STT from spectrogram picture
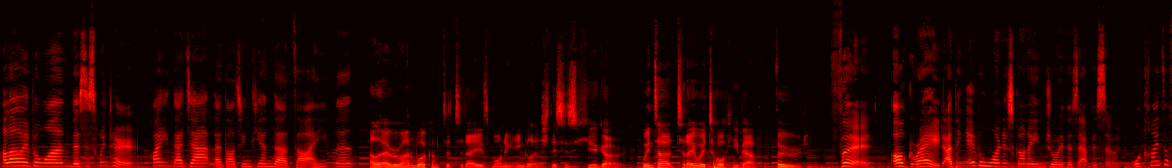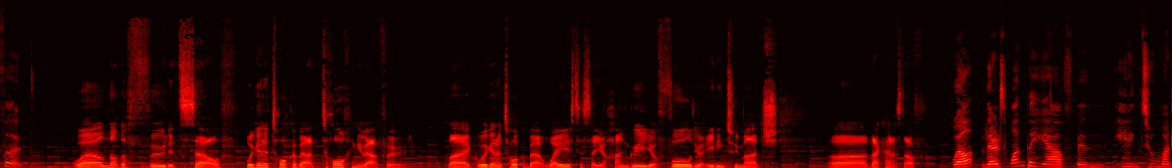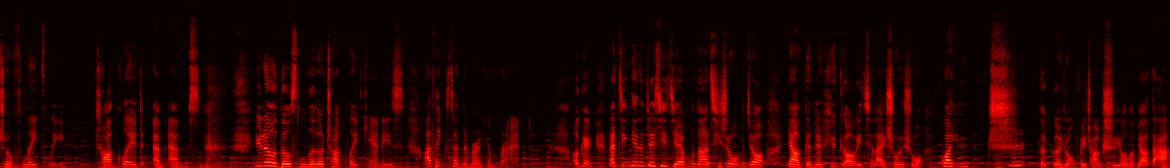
Hello everyone, this is Winter. 欢迎大家来到今天的早安英文。 Hello, everyone. Welcome to today's Morning English. This is Hugo. Winter, today we're talking about food. Food. Oh great. I think everyone is gonna enjoy this episode. What kinds of food? Well, not the food itself. We're going to talk about talking about food. Like, we're going to talk about ways to say you're hungry, you're full, you're eating too much, uh, that kind of stuff. Well, there's one thing I've been eating too much of lately chocolate M&Ms. you know those little chocolate candies? I think it's an American brand. OK，那今天的这期节目呢，其实我们就要跟着 Hugo 一起来说一说关于吃的各种非常实用的表达。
